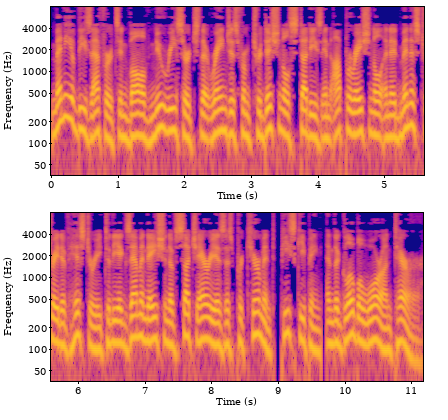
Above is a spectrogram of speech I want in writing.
Many of these efforts involve new research that ranges from traditional studies in operational and administrative history to the examination of such areas as procurement, peacekeeping, and the global war on terror.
